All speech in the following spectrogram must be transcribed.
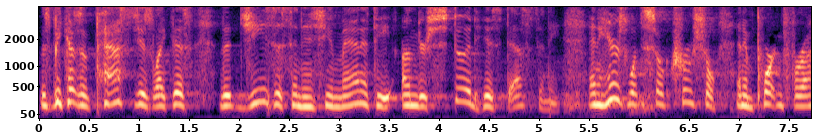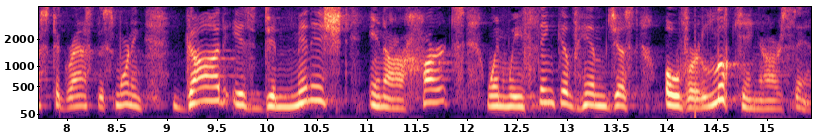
It was because of passages like this that Jesus in his humanity understood his destiny. And here's what's so crucial and important for us to grasp this morning God is diminished in our hearts when we think of him just overlooking our sin.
